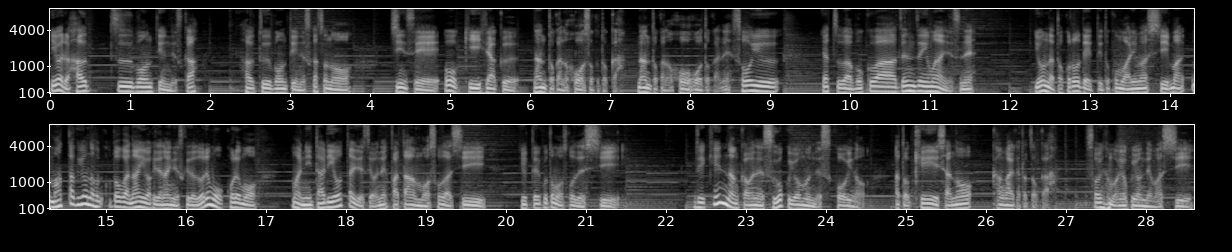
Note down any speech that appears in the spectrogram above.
いわゆるハウツー本っていうんですか？ハウトゥー本っていうんですか？その、人生を切り開くなんとかの法則とか、なんとかの方法とかね、そういうやつは僕は全然読まないんですね。読んだところでっていうところもありますし、まあ、全く読んだことがないわけじゃないんですけど、どれもこれも、まあ、似たり寄ったりですよね。パターンもそうだし、言ってることもそうですし。で、剣なんかはね、すごく読むんです、こういうの。あと、経営者の考え方とか、そういうのもよく読んでますし、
